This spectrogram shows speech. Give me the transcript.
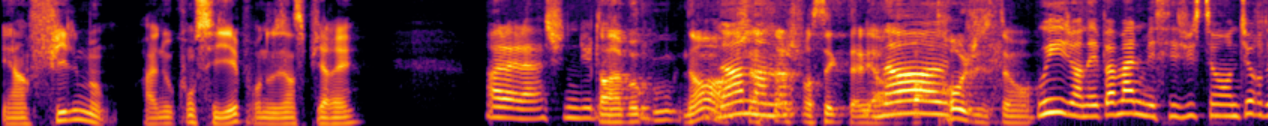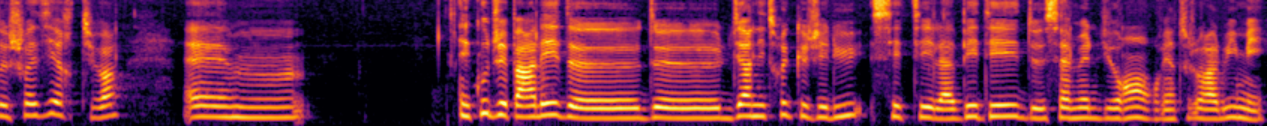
et un film à nous conseiller pour nous inspirer? Oh là là, je suis nulle. T'en as beaucoup? Non, je, pensais que t'allais en avoir trop, justement. Oui, j'en ai pas mal, mais c'est justement dur de choisir, tu vois. Euh, écoute, je vais parler de, Le dernier truc que j'ai lu, c'était la BD de Samuel Durand, on revient toujours à lui, mais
